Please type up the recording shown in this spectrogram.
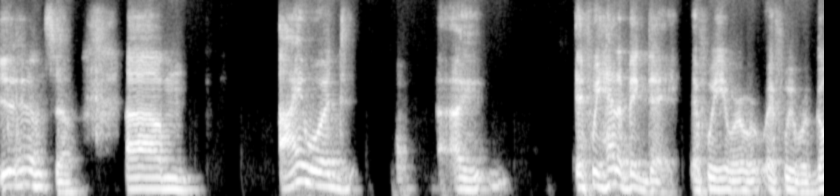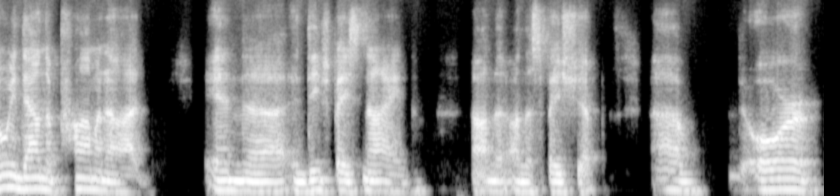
yeah. So, um, I would, I, if we had a big day, if we were if we were going down the promenade in uh, in Deep Space Nine on the on the spaceship, um, or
